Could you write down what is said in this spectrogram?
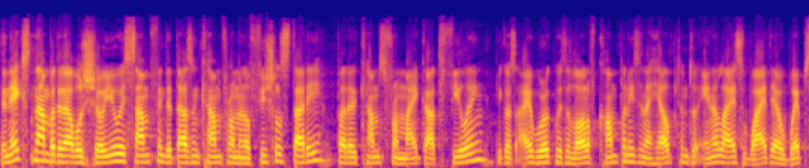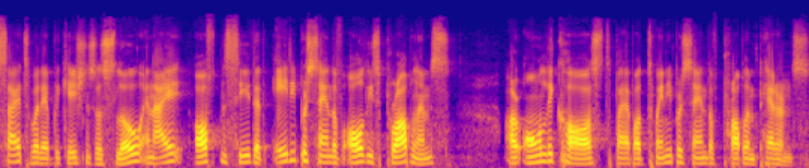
The next number that I will show you is something that doesn't come from an official study, but it comes from my gut feeling because I work with a lot of companies and I help them to analyze why their websites, why their applications are slow. And I often see that 80% of all these problems are only caused by about 20% of problem patterns.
